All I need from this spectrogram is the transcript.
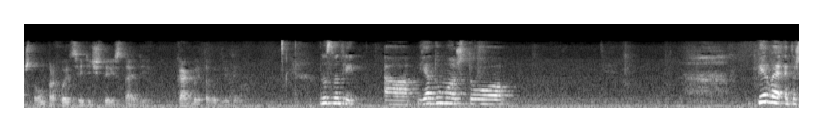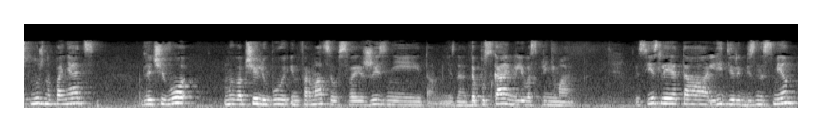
что он проходит все эти четыре стадии. Как бы это выглядело? Ну смотри, а, я думаю, что Первое, это что нужно понять, для чего мы вообще любую информацию в своей жизни, там, не знаю, допускаем или воспринимаем. То есть если это лидер и бизнесмен,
